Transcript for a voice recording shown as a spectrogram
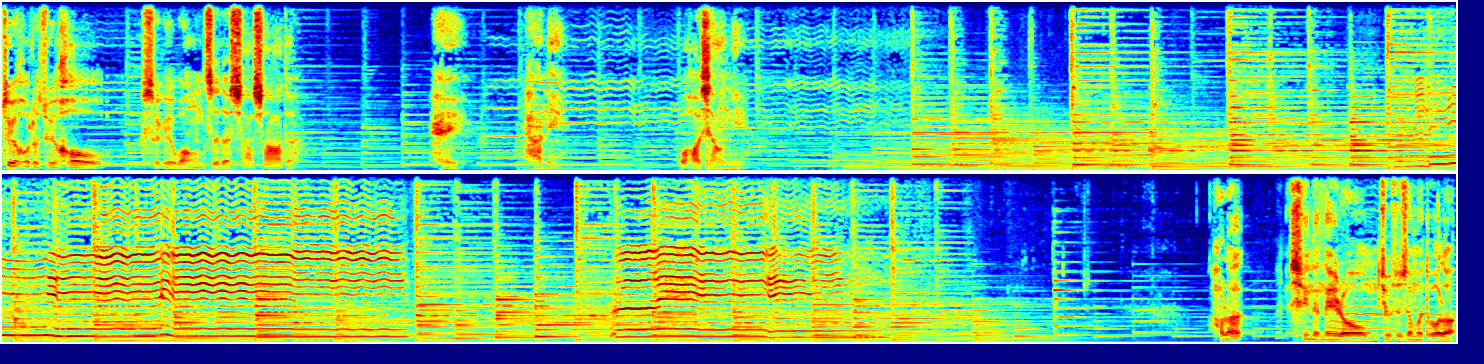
最后的最后是给王子的莎莎的。嘿、hey,，Honey，我好想你。新的内容就是这么多了。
